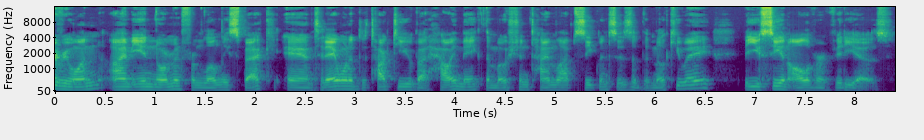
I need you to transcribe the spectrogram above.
Hey everyone, I'm Ian Norman from Lonely Speck, and today I wanted to talk to you about how I make the motion time-lapse sequences of the Milky Way that you see in all of our videos.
